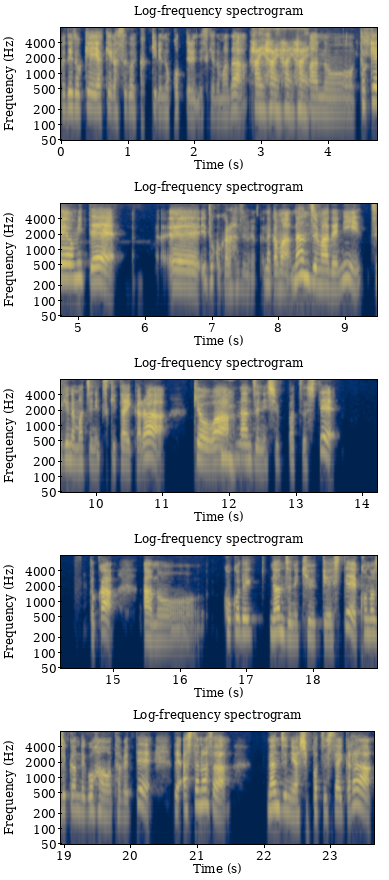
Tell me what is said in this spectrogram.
腕時計焼けがすごいくっきり残ってるんですけど、まだ、はいはいはいはい。あの時計を見て、えーどこから始めようかなんかまあ何時までに次の町に着きたいから今日はうん何時に出発して、とかあのここで何時に休憩してこの時間でご飯を食べてで明日の朝何時には出発したいから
